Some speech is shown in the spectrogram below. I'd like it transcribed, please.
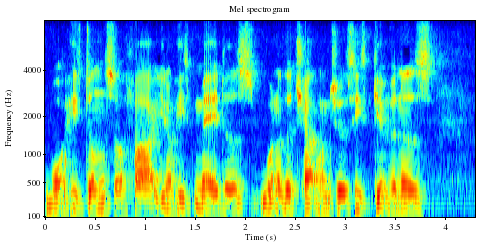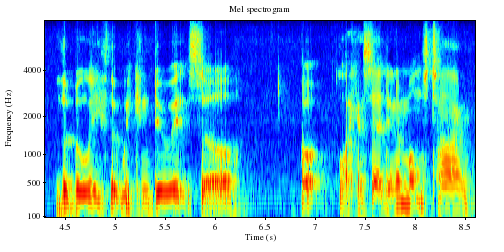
what he's done so far, you know, he's made us one of the challengers. He's given us the belief that we can do it. So but like I said, in a month's time,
